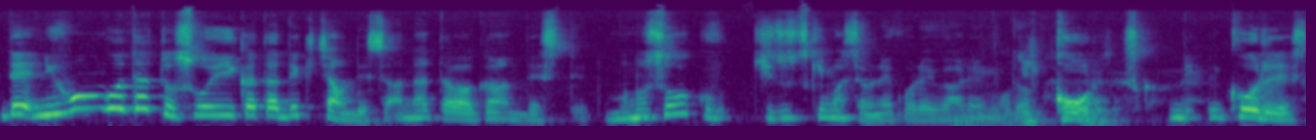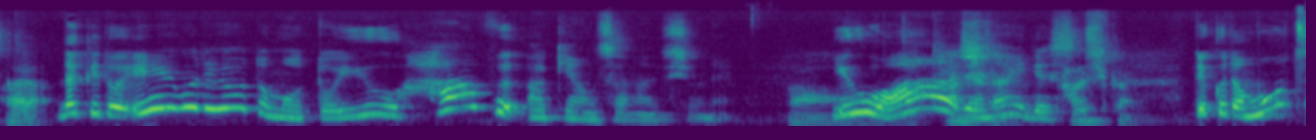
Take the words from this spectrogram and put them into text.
で日本語だとそういう言い方できちゃうんです。あなたはがんですってものすごく傷つきますよねこれ言われると。イコールですからね。イコールですから。はだけど英語で言おうと思うと You have a cancer なんですよね。You are じゃないです確かに。っていうことは持つ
